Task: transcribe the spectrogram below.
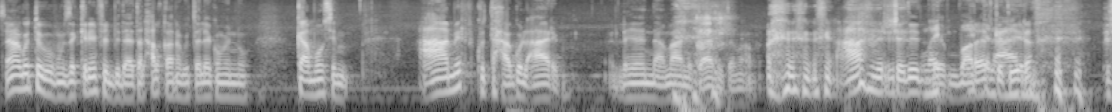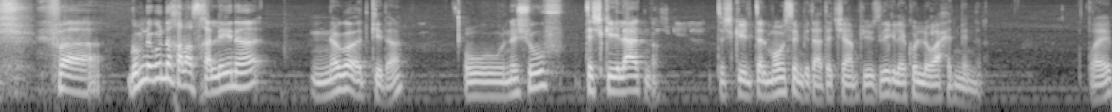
زي ما قلت مذكرين في بداية الحلقة أنا قلت لكم إنه كان موسم عامر كنت حقول عارم. اللي هي عندها معنى ثاني تماما. عامر شديد بمباريات. كثيرة فقمنا قلنا خلاص خلينا نقعد كده ونشوف تشكيلاتنا. تشكيلة الموسم بتاعت ال Champions League لكل واحد مننا. طيب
